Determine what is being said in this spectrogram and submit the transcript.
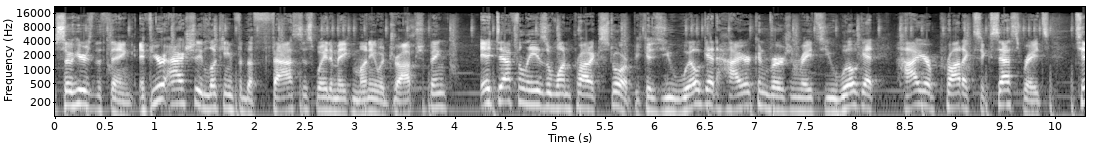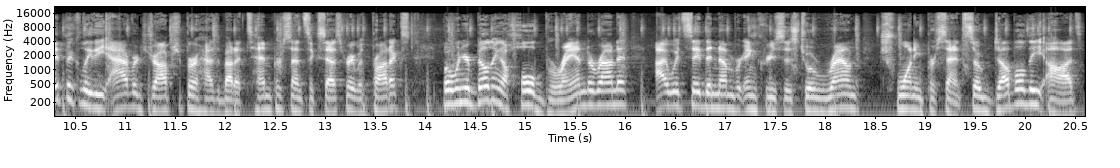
So here's the thing, if you're actually looking for the fastest way to make money with dropshipping, it definitely is a one product store because you will get higher conversion rates, you will get higher product success rates. Typically, the average dropshipper has about a 10% success rate with products, but when you're building a whole brand around it, I would say the number increases to around 20%. So double the odds.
